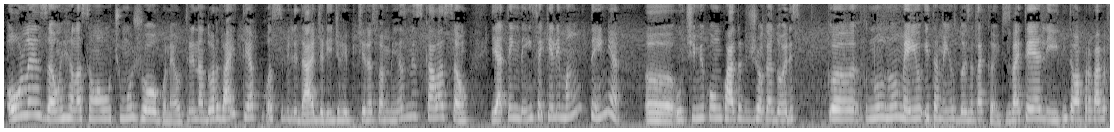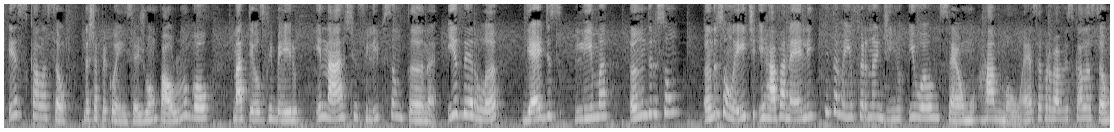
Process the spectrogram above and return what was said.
ou lesão em relação ao último jogo, né? O treinador vai ter a possibilidade ali de repetir a sua mesma escalação. E a tendência é que ele mantenha uh, o time com um quadro de jogadores uh, no, no, meio e também os dois atacantes. Vai ter ali, então, a provável escalação da Chapecoense é João Paulo no gol, Matheus Ribeiro, Inácio, Felipe Santana e Derlan Guedes, Lima, Anderson, Anderson Leite e Ravanelli, e também o Fernandinho e o Anselmo Ramon. Essa é a provável escalação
